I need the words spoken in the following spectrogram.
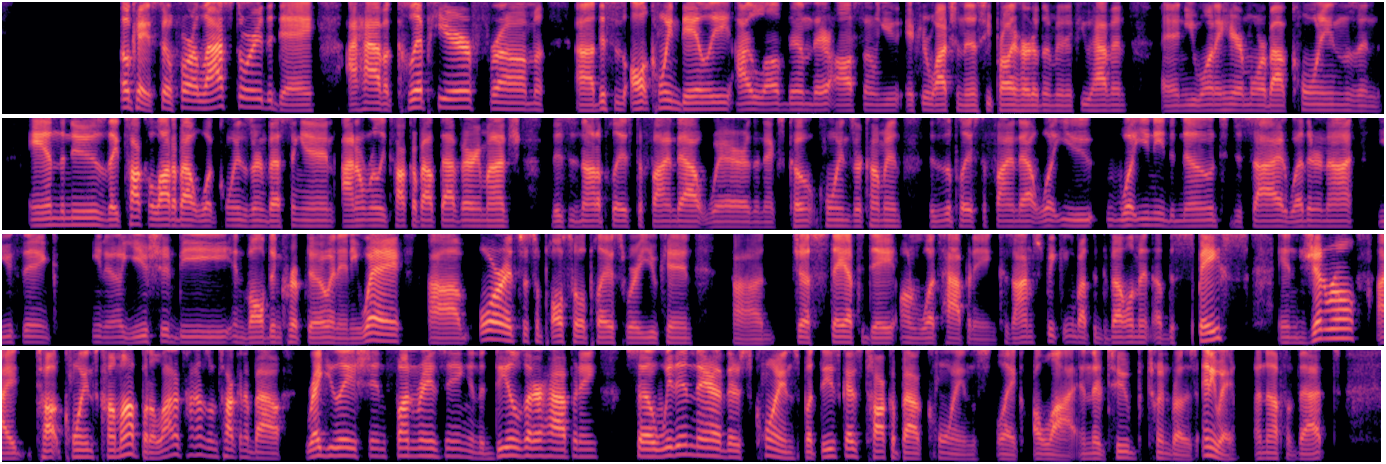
Okay, so for our last story of the day, I have a clip here from uh, this is Altcoin Daily. I love them. They're awesome. You if you're watching this, you probably heard of them. And if you haven't and you want to hear more about coins and and the news. They talk a lot about what coins they're investing in. I don't really talk about that very much. This is not a place to find out where the next co- coins are coming. This is a place to find out what you what you need to know to decide whether or not you think you know you should be involved in crypto in any way um, or it's just also a place where you can uh, just stay up to date on what's happening because I'm speaking about the development of the space in general. I talk coins come up, but a lot of times I'm talking about regulation, fundraising, and the deals that are happening. So within there, there's coins, but these guys talk about coins like a lot, and they're two twin brothers. Anyway, enough of that.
